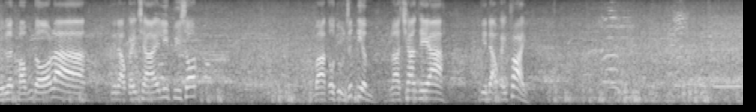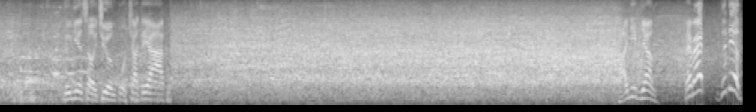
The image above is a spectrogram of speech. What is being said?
Người lật bóng đó là tiền đạo cánh trái Limpisot. Và cầu thủ dứt điểm là Chanthea, tiền đạo cánh phải. đương nhiên sở trường của Chatea nhịp nhàng. Tevez dứt điểm.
